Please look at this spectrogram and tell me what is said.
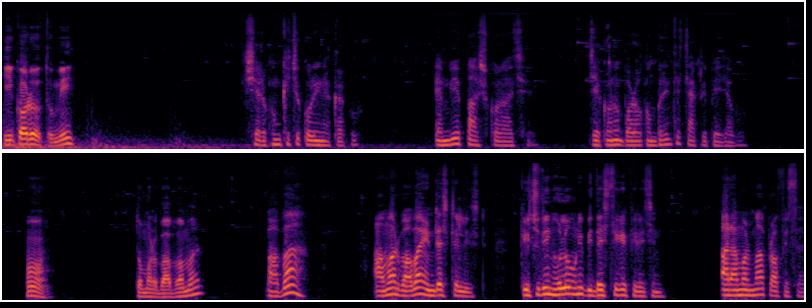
কি করো তুমি? সেরকম কিছু করি না কাকু। এমবিএ পাশ করা আছে। যে কোনো বড় কোম্পানিতে চাকরি পেয়ে যাব। হ্যাঁ। তোমার বাবা মা? বাবা? আমার বাবা ইন্ডাস্ট্রিয়ালিস্ট কিছুদিন হলো উনি বিদেশ থেকে ফিরেছেন। আর আমার মা প্রফেসর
